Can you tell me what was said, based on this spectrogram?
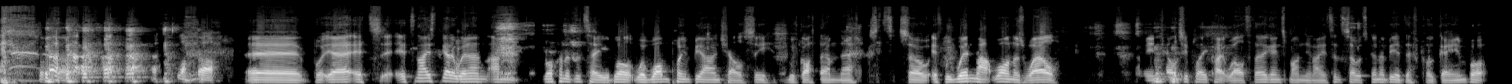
uh, but yeah, it's it's nice to get a win. And, and looking at the table, we're one point behind Chelsea. We've got them next. So if we win that one as well, I mean, Chelsea played quite well today against Man United, so it's going to be a difficult game. But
